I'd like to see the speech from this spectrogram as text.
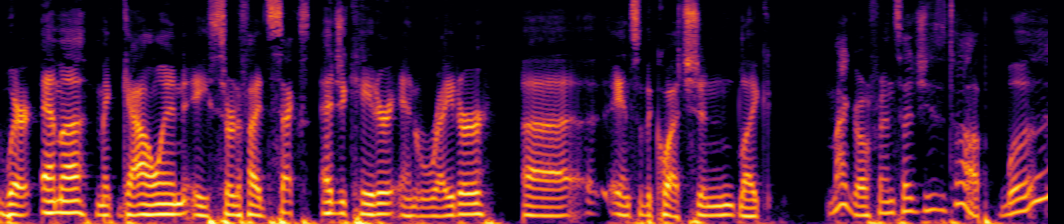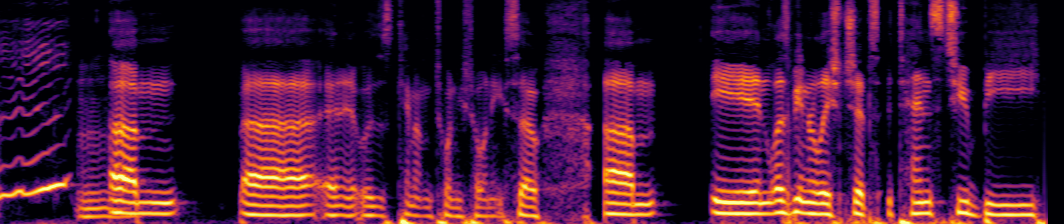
where Emma McGowan, a certified sex educator and writer, uh, answered the question like, "My girlfriend said she's a top." What? Mm. Um, uh, and it was came out in 2020. So, um, in lesbian relationships, it tends to be.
